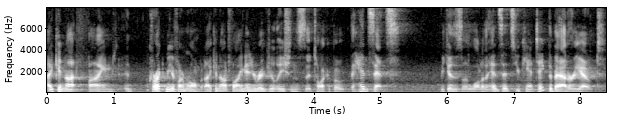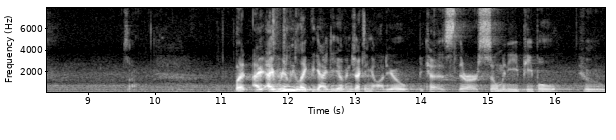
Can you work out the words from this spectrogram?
I cannot find, correct me if I'm wrong, but I cannot find any regulations that talk about the headsets because a lot of the headsets, you can't take the battery out. So, but I, I really like the idea of injecting audio because there are so many people who,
